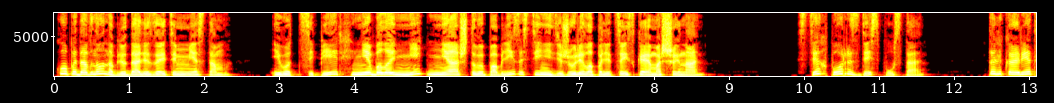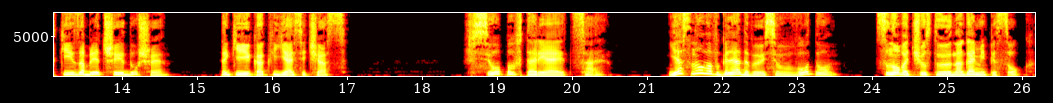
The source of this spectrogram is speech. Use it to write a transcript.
Копы давно наблюдали за этим местом. И вот теперь не было ни дня, чтобы поблизости не дежурила полицейская машина. С тех пор здесь пусто только редкие забредшие души, такие, как я сейчас. Все повторяется. Я снова вглядываюсь в воду, снова чувствую ногами песок,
